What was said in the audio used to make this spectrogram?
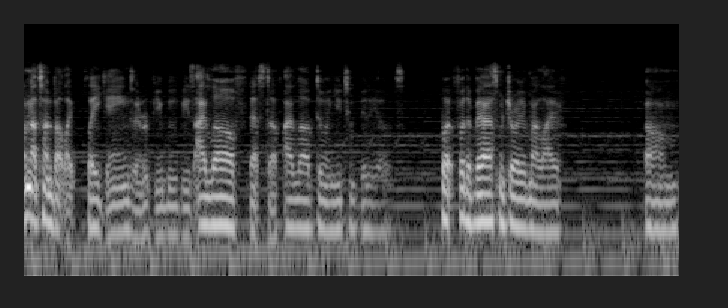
I'm not talking about like play games and review movies. I love that stuff. I love doing YouTube videos. But for the vast majority of my life, um,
